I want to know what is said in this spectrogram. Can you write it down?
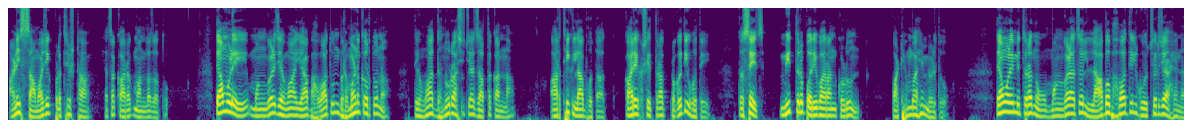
आणि सामाजिक प्रतिष्ठा याचा कारक मानला जातो. त्यामुळे मंगळ जेव्हा या भावातून भ्रमण करतो ना तेव्हा धनुराशीच्या जातकांना आर्थिक लाभ होतात कार्यक्षेत्रात प्रगती होते तसेच मित्र परिवारांकडून पाठिंबाही मिळतो. त्यामुळे मित्रांनो मंगळाचं लाभभावातील गोचर जे आहे ना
